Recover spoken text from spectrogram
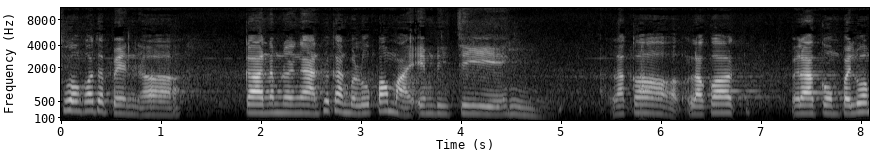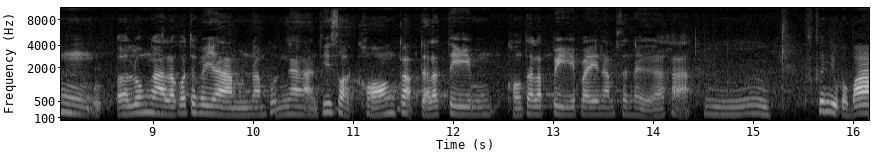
ช่วงก็จะเป็นเอ่อการดำเนินงานเพื่อการบรรลุเป้าหมาย MDG อืมแล้วก็เราก็ เวลากรมไปร่วมเอ่อร่วมงานเราก็จะพยายามนำผลงานที่สอดคล้องกับแต่ละทีมของแต่ละปีไปนำเสนอค่ะอืมขึ้นอยู่กับว่า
